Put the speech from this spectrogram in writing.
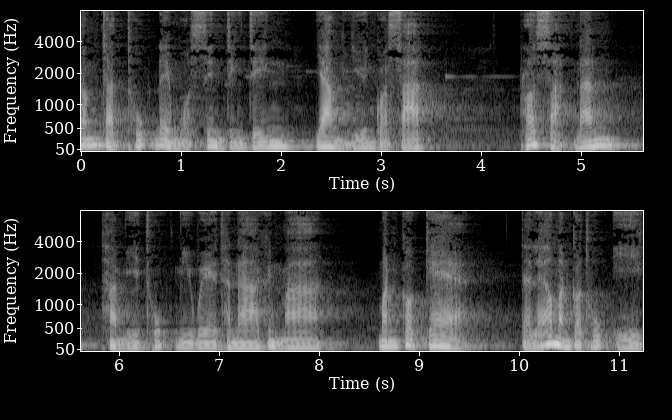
กำจัดทุกข์ได้หมดสิ้นจริง ๆ ยั่งยืนกว่าสัตว์ เพราะสัตว์นั้นถ้ามีทุกข์มีเวทนาขึ้นมา มันก็แก้ แต่แล้วมันก็ทุกข์อีก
